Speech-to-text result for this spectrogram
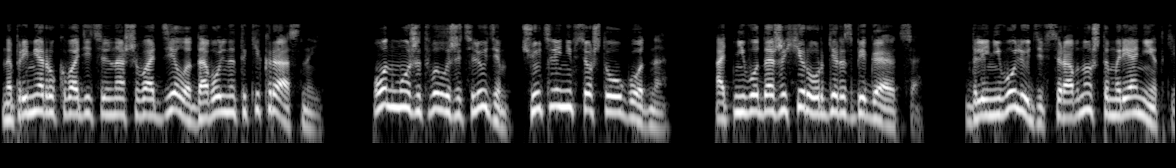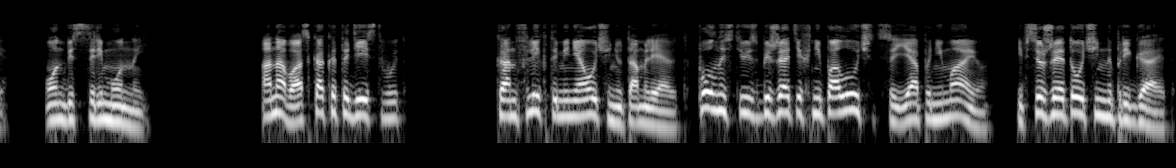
Например, руководитель нашего отдела довольно-таки красный. Он может выложить людям чуть ли не все, что угодно. От него даже хирурги разбегаются. Для него люди все равно, что марионетки. Он бесцеремонный. А на вас как это действует? Конфликты меня очень утомляют. Полностью избежать их не получится, я понимаю. И все же это очень напрягает,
